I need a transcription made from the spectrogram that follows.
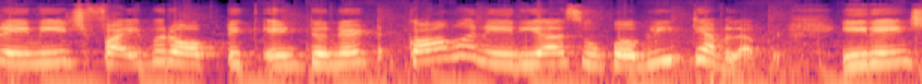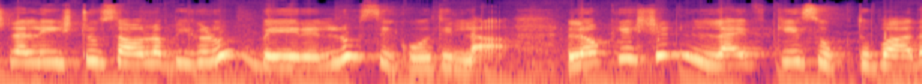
drainage fibre optic internet common area superbly developed ಈ ರೇಂಜ್ನಲ್ಲಿ ಇಷ್ಟು ಸೌಲಭ್ಯಗಳು ಬೇರೆಲ್ಲೂ ಸಿಗೋದಿಲ್ಲ. ಲೊಕೇಶನ್ ಲೈಫ್ಗೆ ಸೂಕ್ತವಾದ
